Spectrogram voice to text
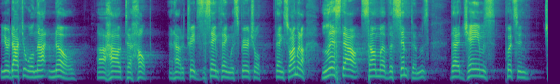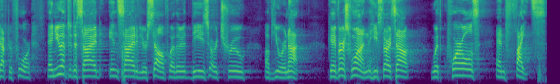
your doctor will not know uh, how to help and how to treat. It's the same thing with spiritual things. So I'm going to list out some of the symptoms that James puts in chapter 4, and you have to decide inside of yourself whether these are true of you or not. Okay, verse 1, he starts out with quarrels and fights.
